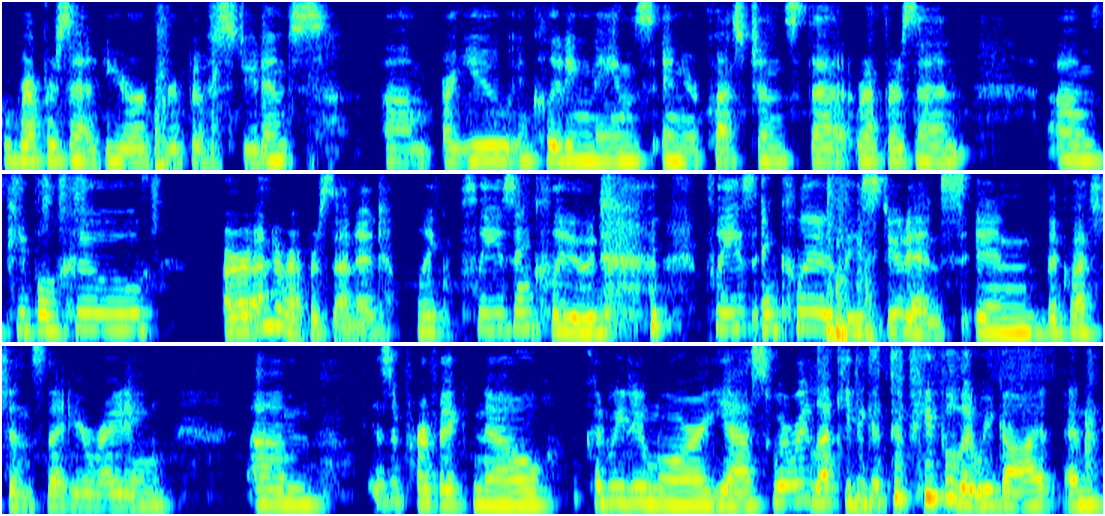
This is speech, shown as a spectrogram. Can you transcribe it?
represent your group of students? Um, are you including names in your questions that represent um, people who are underrepresented? Like, please include, please include these students in the questions that you're writing. Um, is it perfect? No. Could we do more? Yes. Were we lucky to get the people that we got and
